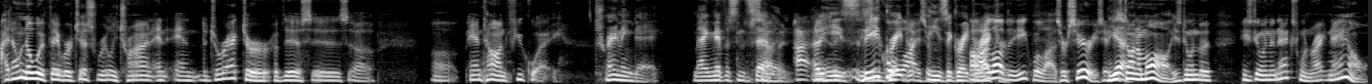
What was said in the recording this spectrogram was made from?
I don't know if they were just really trying. And and the director of this is uh, uh, Antoine Fuqua. Training Day. Magnificent Seven. I- I mean, he's, the he's a great, Equalizer. he's a great Oh, director. I love the Equalizer series, and Yeah. he's done them all. He's doing the he's doing the next one right now.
